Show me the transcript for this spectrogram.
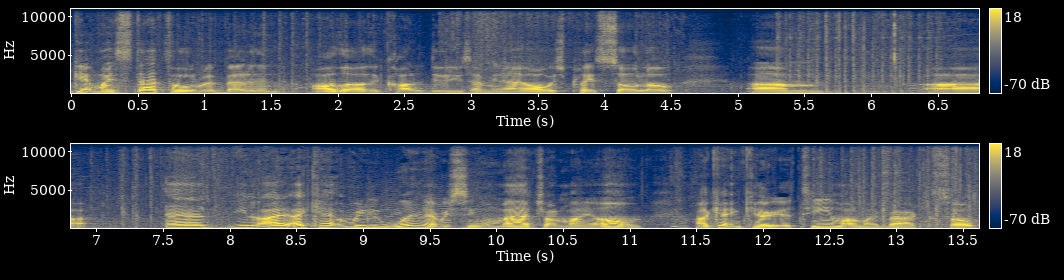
get my stats a little bit better than all the other Call of Duties. I mean, I always play solo. Um, uh, and, you know, I, I can't really win every single match on my own. I can't carry a team on my back. So,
